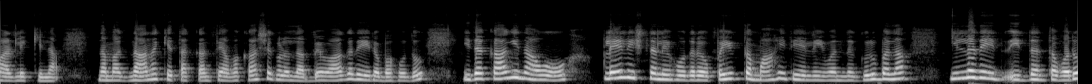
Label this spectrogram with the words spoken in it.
ಮಾಡಲಿಕ್ಕಿಲ್ಲ. ನಮ್ಮ ಜ್ಞಾನಕ್ಕೆ ತಕ್ಕಂತೆ ಅವಕಾಶಗಳು ಲಭ್ಯವಾಗದೇ ಇರಬಹುದು. ಇದಕ್ಕಾಗಿ ನಾವು ಪ್ಲೇ ಲಿಸ್ಟ್ನಲ್ಲಿ ಹೋದರೆ ಉಪಯುಕ್ತ ಮಾಹಿತಿಯಲ್ಲಿ ಒಂದು ಗುರುಬಲ ಇಲ್ಲದೆ ಇದ್ದಂಥವರು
